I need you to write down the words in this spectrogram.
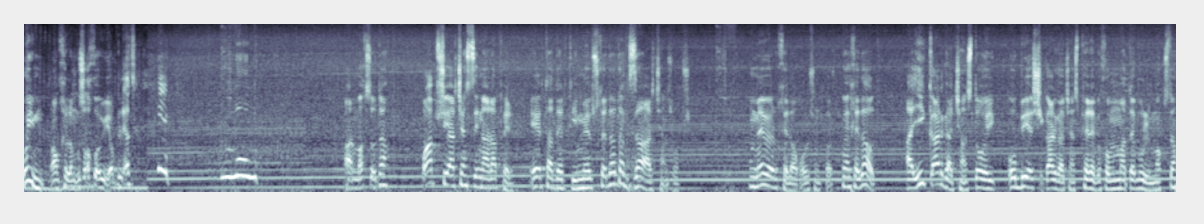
უი, ახლა მოსახვევია, ბლად. ლოლ. არ მახსოვდა? ვაფშე არ ჩანს წინ არაფერი. ერთადერთი იმებს ხედავ და გზა არ ჩანს ვაფშე. მე ვერ ხედავ ყოველ შემთხვევაში. თქვენ ხედავთ? აი, იქ კარგად ჩანს, თო იქ OBS-ში კარგად ჩანს, ფერები ხომ მომატებული მაქვს და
